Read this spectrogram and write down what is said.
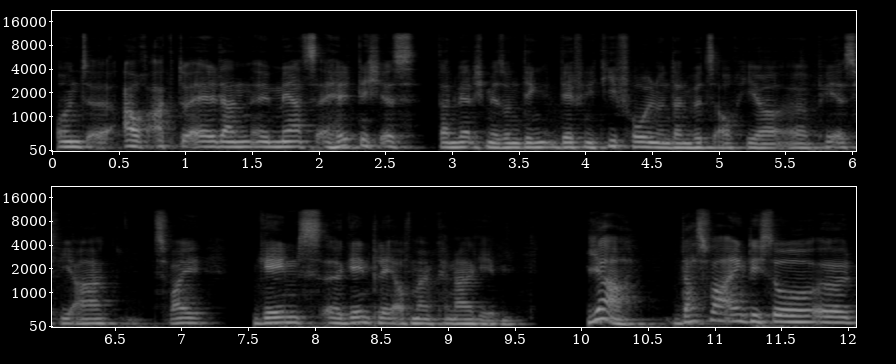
und äh, auch aktuell dann im März erhältlich ist. Dann werde ich mir so ein Ding definitiv holen und dann wird es auch hier äh, PSVR 2 Games äh, Gameplay auf meinem Kanal geben. Ja, das war eigentlich so äh,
